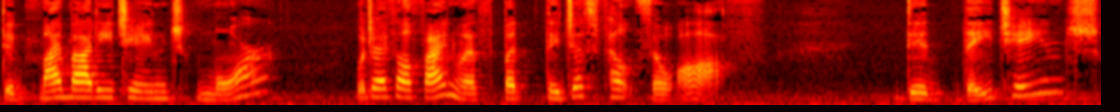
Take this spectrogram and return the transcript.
Did my body change more which I felt fine with, but they just felt so off. Did they change?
